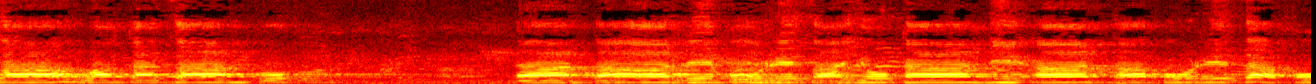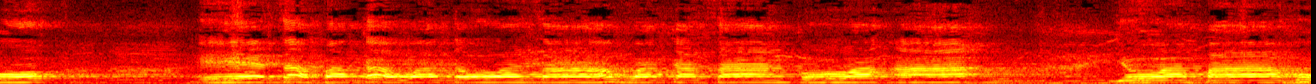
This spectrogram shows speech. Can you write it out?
สาวกสังโฆนาตาเรปุริสายุคานิอัตถปุริสโภเอสัพพะคะวะโตสาวกสังโฆอาโยปาหุ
